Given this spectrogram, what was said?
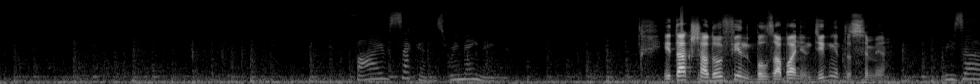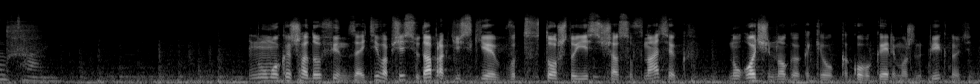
Five seconds remaining. Итак, Shadow Fiend был забанен Дигнитасами. Ну, мог и Shadow Fin зайти. Вообще сюда практически вот в то, что есть сейчас у Fnatic, ну, очень много какого, какого кэри можно пикнуть.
